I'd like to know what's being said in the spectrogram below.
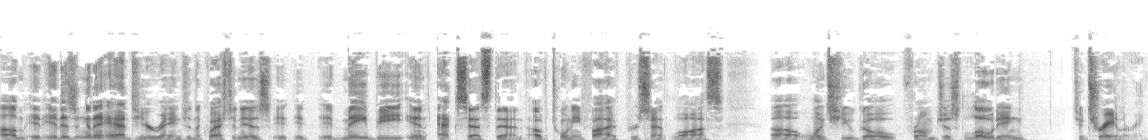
um, it, it isn't going to add to your range. And the question is, it, it, it may be in excess then of 25% loss uh, once you go from just loading to trailering.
